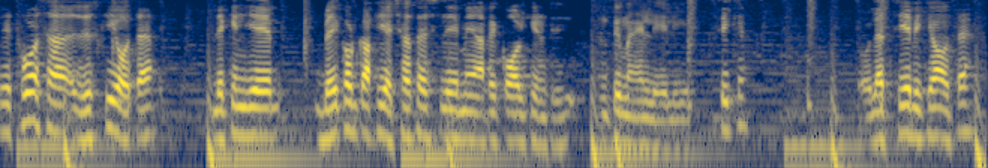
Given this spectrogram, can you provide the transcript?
तो ये थोड़ा सा रिस्की होता है, लेकिन ये ब्रेकआउट काफ़ी अच्छा था, इसलिए मैं यहाँ पे कॉल की एंट्री एंट्री मैंने ले ली है। ठीक है? तो लेट्स ये भी क्या होता है।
